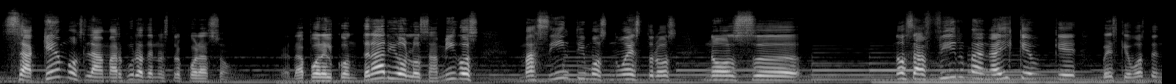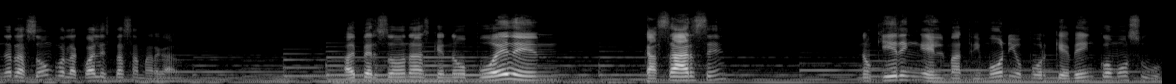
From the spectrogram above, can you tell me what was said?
saquemos la amargura de nuestro corazón. Por el contrario, los amigos más íntimos nuestros nos, eh, nos afirman ahí que, que, ves que vos tenés razón por la cual estás amargado. Hay personas que no pueden casarse, no quieren el matrimonio porque ven como su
